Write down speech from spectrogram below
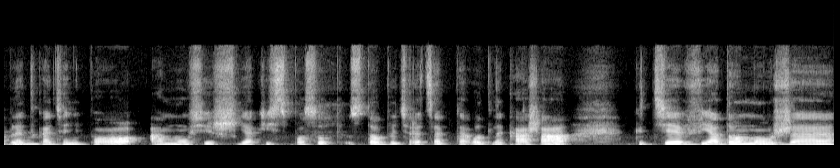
tabletka dzień po, a musisz w jakiś sposób zdobyć receptę od lekarza, gdzie wiadomo, że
